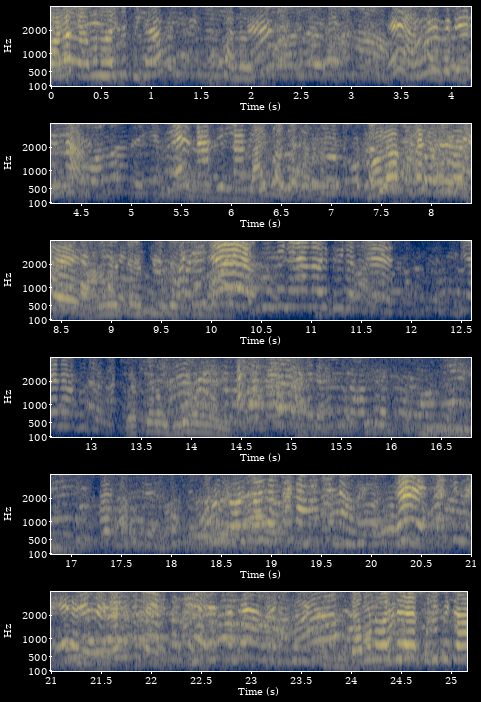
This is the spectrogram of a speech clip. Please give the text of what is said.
বলো কেমন হয়েছে পিঠা? বলো পিঠা কেমন হয়েছে তুমি নিয়ে নাও দুইটা শেষ। নিয়ে নাও দুটো। কেমন হয়েছে কুড়ি পিঠা?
